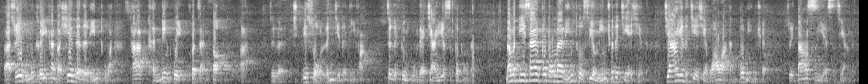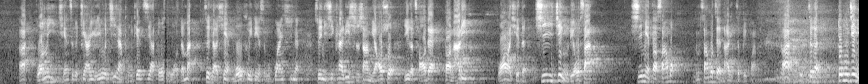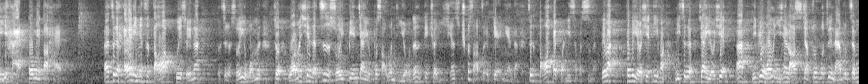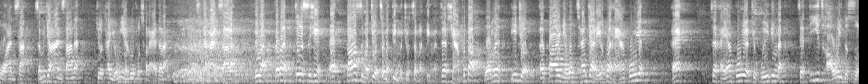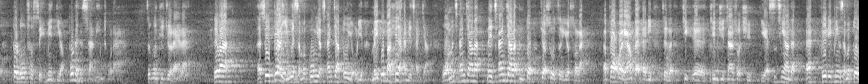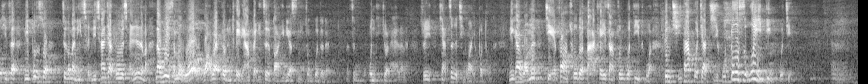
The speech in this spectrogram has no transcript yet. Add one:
啊，所以我们可以看到现在的领土啊，它肯定会扩展到啊这个力所能及的地方，这个跟古代疆域是不同的。那么第三个不同呢，领土是有明确的界限的，疆域的界限往往很不明确。所以当时也是这样的，啊，我们以前这个疆域，因为既然普天之下都是我的嘛，这条线模糊一点什么关系呢？所以你去看历史上描述一个朝代到哪里，往往写的西尽流沙，西面到沙漠，那么沙漠在哪里？这别管了，啊，这个东晋以海，东面到海，啊，这个海里面是岛归谁呢？这个，所以我们说，我们现在之所以边疆有不少问题，有的人的确以前是缺少这个概念的。这个岛还管你什么事呢？对吧？特别有些地方，你这个像有些啊，你比如我们以前老是讲中国最南部真莫暗沙，什么叫暗沙呢？就他永远露不出来的了，这叫暗沙了，对吧？那么这个事情，哎，当时嘛就这么定嘛，就这么定了。这想不到，我们一九呃八二年我们参加联合海洋公约，哎。在海洋公约就规定了，在低潮位的时候不露出水面地方不能算领土的，这问题就来了，对吧？呃，所以不要以为什么公约参加都有利，美国到现在还没参加，我们参加了，那参加了很多就要受这个约束了，啊，包括两百海里这个经呃经济专属区也是这样的，哎，菲律宾什么都提出来，你不是说这个嘛？你承你参加公约承认了嘛？那为什么我往外不能退两百里？这个岛一定要是你中国的呢？这个问题就来了了。所以像这个情况也不同的。你看，我们解放初的打开一张中国地图啊，跟其他国家几乎都是未定国界。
